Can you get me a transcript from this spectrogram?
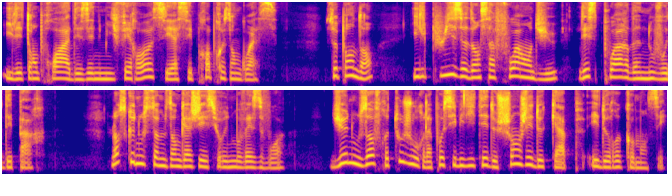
Il est en proie à des ennemis féroces et à ses propres angoisses. Cependant, il puise dans sa foi en Dieu l'espoir d'un nouveau départ. Lorsque nous sommes engagés sur une mauvaise voie, Dieu nous offre toujours la possibilité de changer de cap et de recommencer.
